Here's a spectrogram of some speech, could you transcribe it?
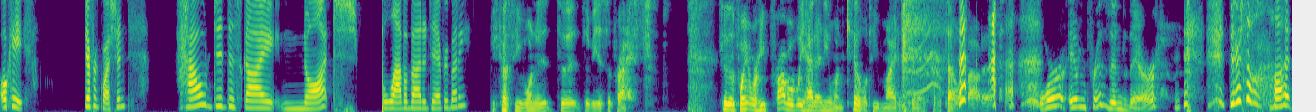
Okay, different question. How did this guy not blab about it to everybody? because he wanted it to, to be a surprise. to the point where he probably had anyone killed who might have been able to tell about it. or imprisoned there. There's a lot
